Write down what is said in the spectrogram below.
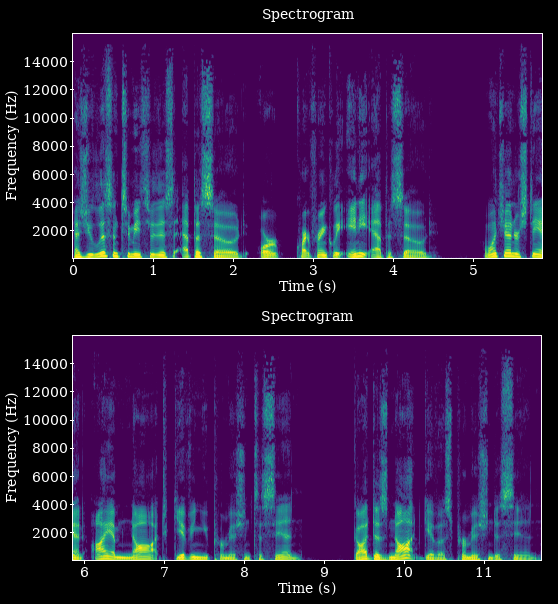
As you listen to me through this episode, or quite frankly, any episode, I want you to understand I am not giving you permission to sin. God does not give us permission to sin.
